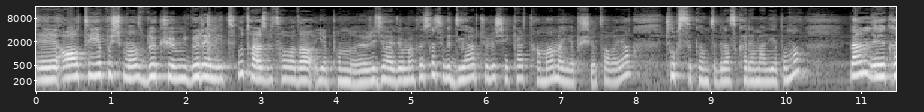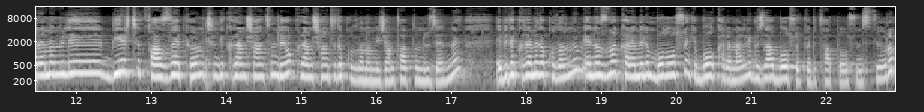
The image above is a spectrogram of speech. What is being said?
e, altı yapışmaz, döküm, granit bu tarz bir tavada yapın e, rica ediyorum arkadaşlar. Çünkü diğer türlü şeker tamamen yapışıyor tavaya. Çok sıkıntı biraz karamel yapımı. Ben e, karameli bir tık fazla yapıyorum. Çünkü krem şantim de yok. Krem şanti de kullanamayacağım tatlının üzerine. E bir de kremi de kullanmıyorum. En azından karamelin bol olsun ki bol karamelli güzel bol sütlü bir tatlı olsun istiyorum.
